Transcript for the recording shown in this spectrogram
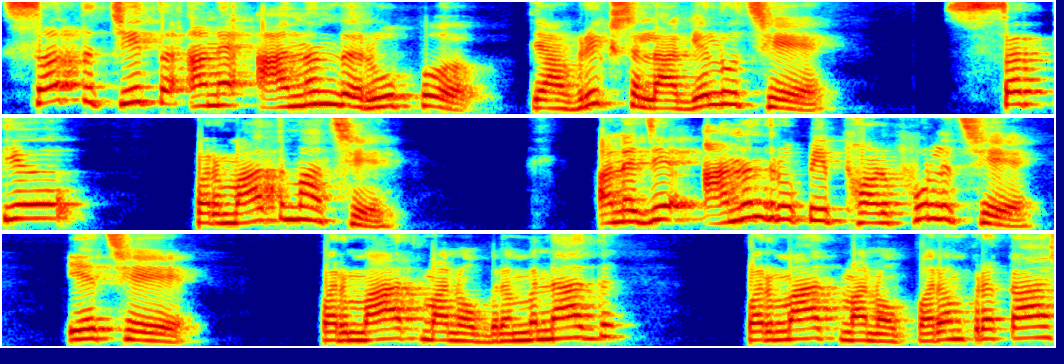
સતચિત અને આનંદ રૂપ ત્યાં વૃક્ષ લાગેલું છે. સત્ય પરમાત્મા છે. અને જે આનંદ રૂપી ફળફૂલ છે, એ છે પરમાત્માનો બ્રહ્મનાદ, પરમાત્માનો પરમ પ્રકાશ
